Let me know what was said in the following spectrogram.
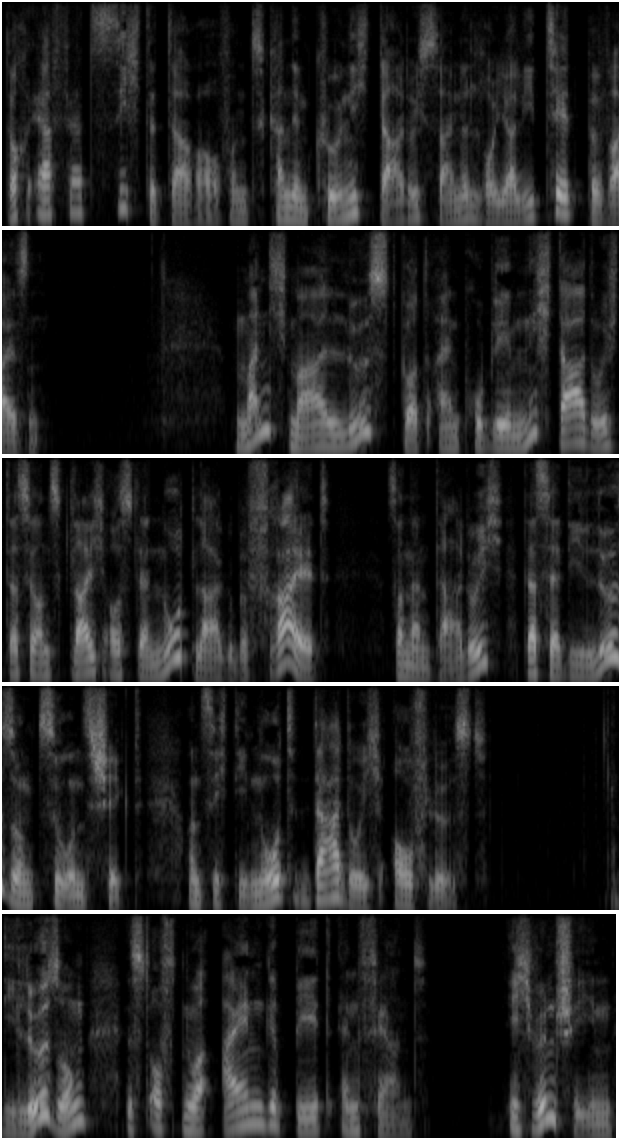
doch er verzichtet darauf und kann dem König dadurch seine Loyalität beweisen. Manchmal löst Gott ein Problem nicht dadurch, dass er uns gleich aus der Notlage befreit, sondern dadurch, dass er die Lösung zu uns schickt und sich die Not dadurch auflöst. Die Lösung ist oft nur ein Gebet entfernt. Ich wünsche Ihnen,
